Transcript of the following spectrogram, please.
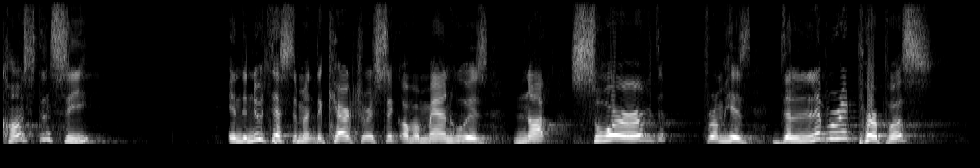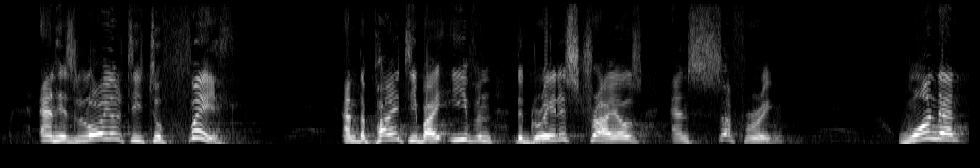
constancy. In the New Testament, the characteristic of a man who is not swerved from his deliberate purpose and his loyalty to faith and the piety by even the greatest trials and suffering. One that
